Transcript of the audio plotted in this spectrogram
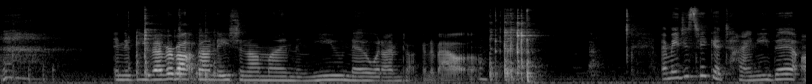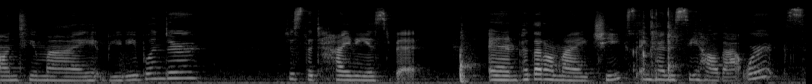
and if you've ever bought foundation online, then you know what I'm talking about. I may just take a tiny bit onto my Beauty Blender, just the tiniest bit, and put that on my cheeks and kind of see how that works.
